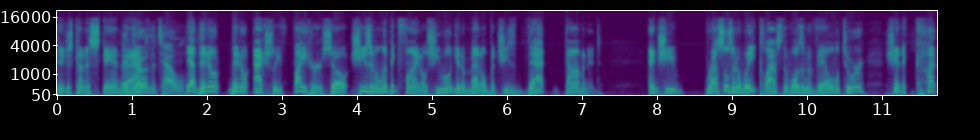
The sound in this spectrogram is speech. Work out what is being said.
they just kind of stand They back. throw in the towel. Yeah, they don't they don't actually fight her. So she's an Olympic final. She will get a medal, but she's that dominant. And she wrestles in a weight class that wasn't available to her. She had to cut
